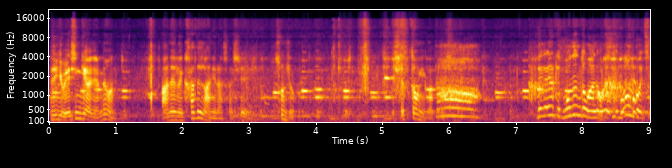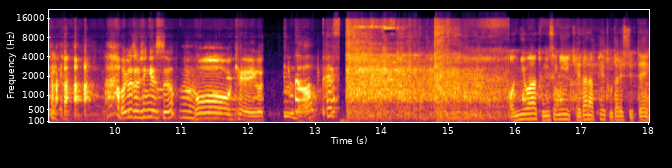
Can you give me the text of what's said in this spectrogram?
근데 이게 왜 신기하냐면, 안에는 카드가 아니라 사실 손잡. 쇳덩이가 들어. 아, 내가 이렇게 보는 동안 오- 온 거지. 어, 이거 좀 신기했어요? 오, 오케이. 이거 언니와 동생이 계단 앞에 도달했을 때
